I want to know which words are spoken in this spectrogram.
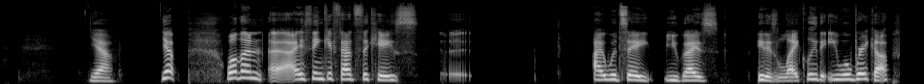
Yeah. Yep. Well, then uh, I think if that's the case, I would say you guys, it is likely that you will break up.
